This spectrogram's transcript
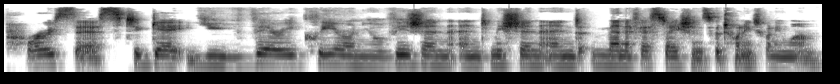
process to get you very clear on your vision and mission and manifestations for 2021.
